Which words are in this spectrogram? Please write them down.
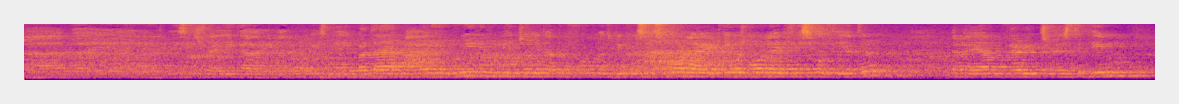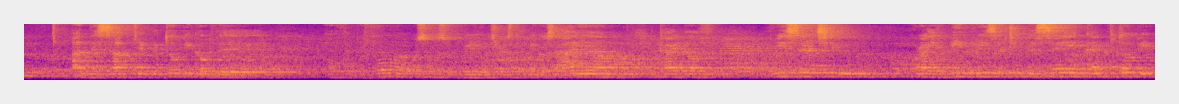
Uh, by uh, this Israeli guy, I don't know his name, but I, I really, really enjoyed that performance because it's more like, it was more like physical theater that I am very interested in. And the subject, the topic of the, of the performance was also really interesting because I am kind of researching, or I've been researching the same kind of topic.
